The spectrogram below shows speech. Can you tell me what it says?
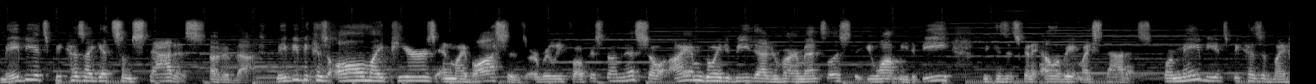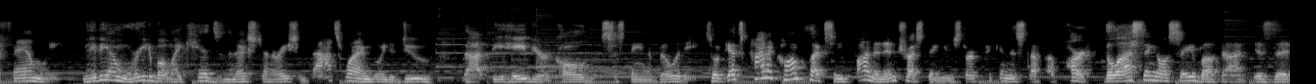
Maybe it's because I get some status out of that. Maybe because all my peers and my bosses are really focused on this. So I am going to be that environmentalist that you want me to be because it's going to elevate my status. Or maybe it's because of my family maybe I'm worried about my kids and the next generation. That's why I'm going to do that behavior called sustainability. So it gets kind of complex and fun and interesting you start picking this stuff apart. The last thing I'll say about that is that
